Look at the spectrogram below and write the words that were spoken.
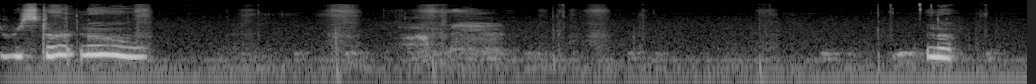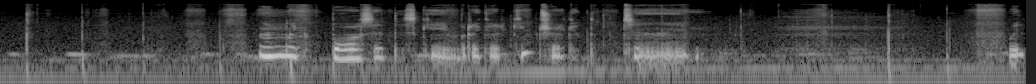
To restart? No. Oh man. No. I'm like boss at this game, but I gotta keep track of the time. With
